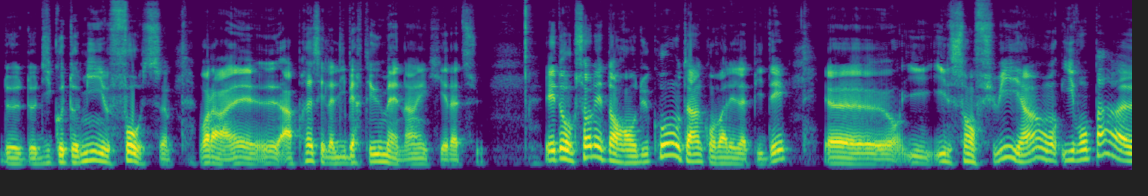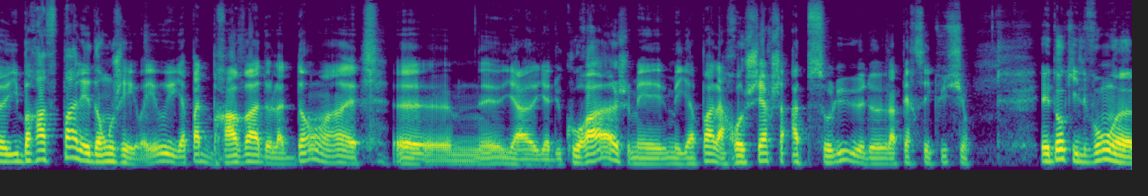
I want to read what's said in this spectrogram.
dichotomie fausse. Voilà. après, c'est la liberté humaine hein, qui est là-dessus. Et donc, s'en étant rendu compte hein, qu'on va les lapider, euh, ils s'enfuient. Hein, ils vont pas, euh, ils bravent pas les dangers. Il n'y a pas de bravade là-dedans. Hein, euh, il y, a, du courage, mais il n'y a pas la recherche absolue de la persécution. Et donc ils vont euh,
